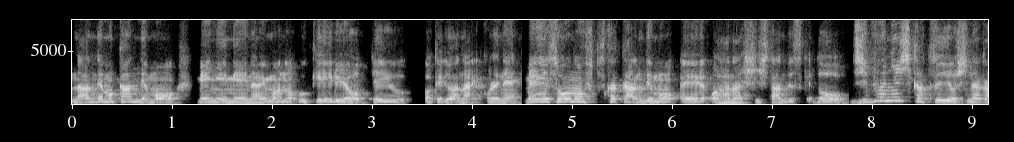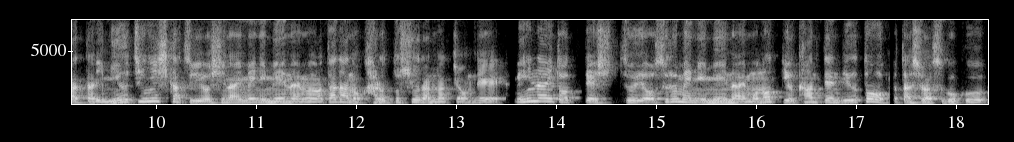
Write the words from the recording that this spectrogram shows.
何でもかんでも目に見えないものを受け入れようっていうわけではない。これね、瞑想の2日間でも、えー、お話ししたんですけど、自分にしか通用しなかったり、身内にしか通用しない目に見えないものはただのカルト集団になっちゃうんで、みんなにとって通用する目に見えないものっていう観点で言うと、私はすごく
